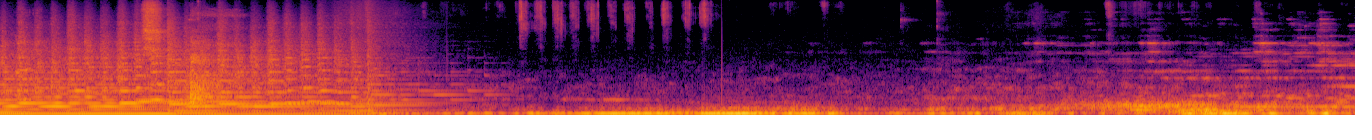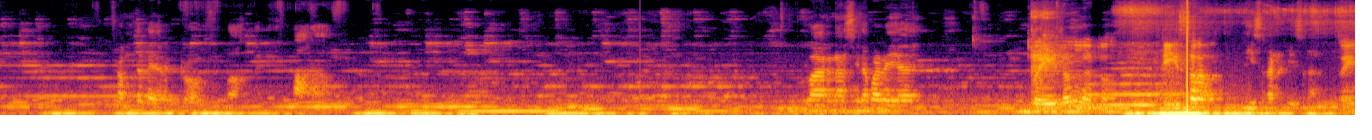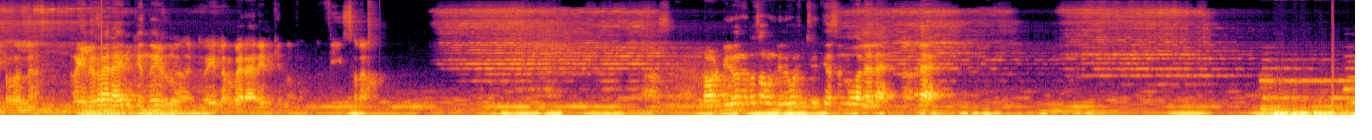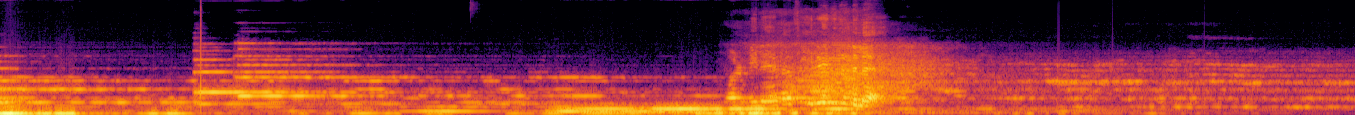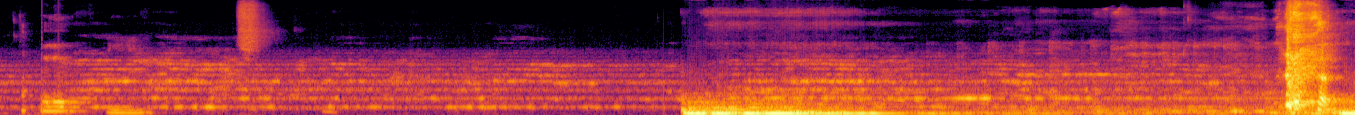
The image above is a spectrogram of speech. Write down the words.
വാരണാസിയുടെ പഴയ ടീസറാണ് ട്രെയിലർ വരാതിരിക്കുന്നേ ഉള്ളൂ. ഡോൾബിയിൽ വന്നപ്പോ സൗണ്ടിൽ കുറച്ച് വ്യത്യാസം പോലെ അല്ലേ? അല്ലേ? ഡോൾബിയിലെ ഫീൽ വരുന്നുണ്ടല്ലേ? मिली Huh.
